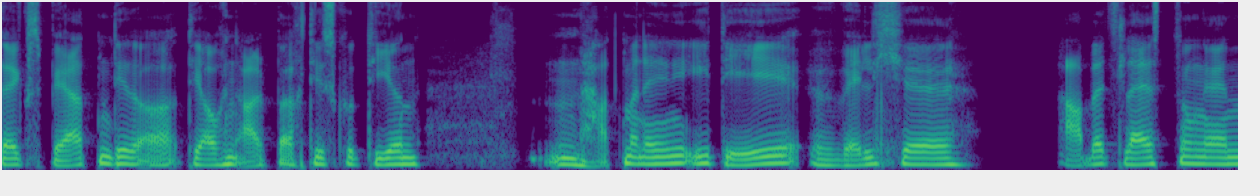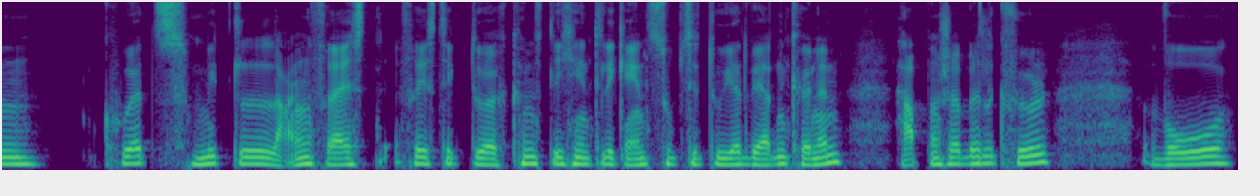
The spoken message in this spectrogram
der Experten, die, die auch in Alpbach diskutieren, hm, hat man eine Idee, welche Arbeitsleistungen kurz-, mittel-, langfristig durch künstliche Intelligenz substituiert werden können, hat man schon ein bisschen Gefühl, wo,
